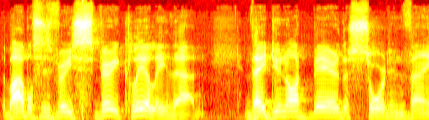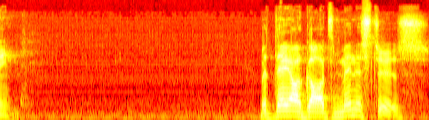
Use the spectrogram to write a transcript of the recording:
The Bible says very, very clearly that they do not bear the sword in vain, but they are God's ministers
